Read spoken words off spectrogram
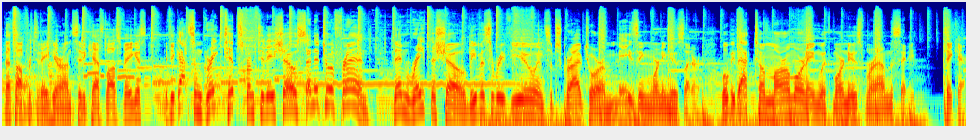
That's all for today here on CityCast Las Vegas. If you got some great tips from today's show, send it to a friend. Then rate the show, leave us a review, and subscribe to our amazing morning newsletter. We'll be back tomorrow morning with more news from around the city. Take care.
